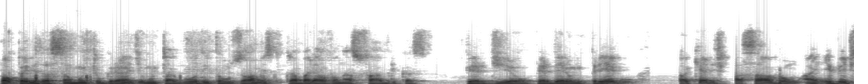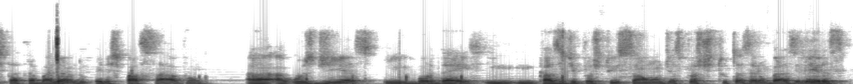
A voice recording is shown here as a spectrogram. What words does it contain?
pauperização muito grande, muito aguda. Então, os homens que trabalhavam nas fábricas perdiam, perderam emprego, só que eles passavam, em vez de estar trabalhando, eles passavam os dias em bordéis, em, em casas de prostituição, onde as prostitutas eram brasileiras.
